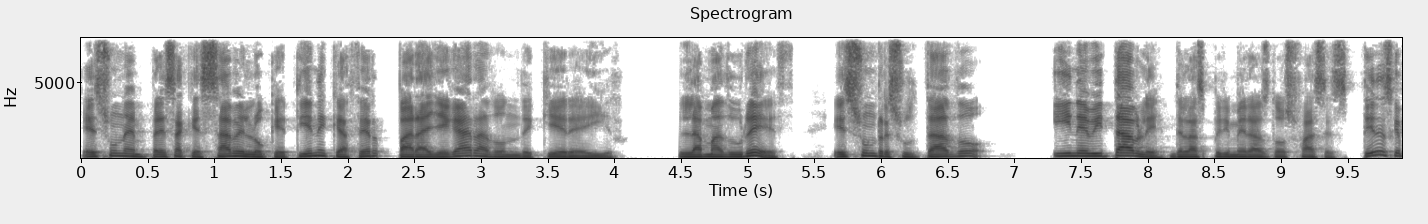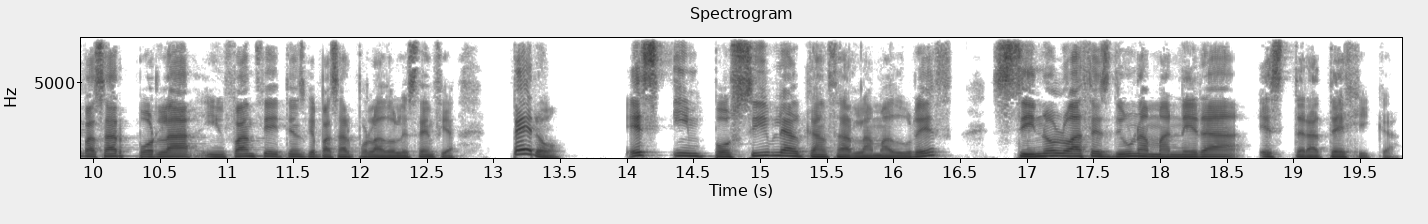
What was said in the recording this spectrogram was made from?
Es una empresa que sabe lo que tiene que hacer para llegar a donde quiere ir. La madurez es un resultado inevitable de las primeras dos fases. Tienes que pasar por la infancia y tienes que pasar por la adolescencia. Pero es imposible alcanzar la madurez si no lo haces de una manera estratégica.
